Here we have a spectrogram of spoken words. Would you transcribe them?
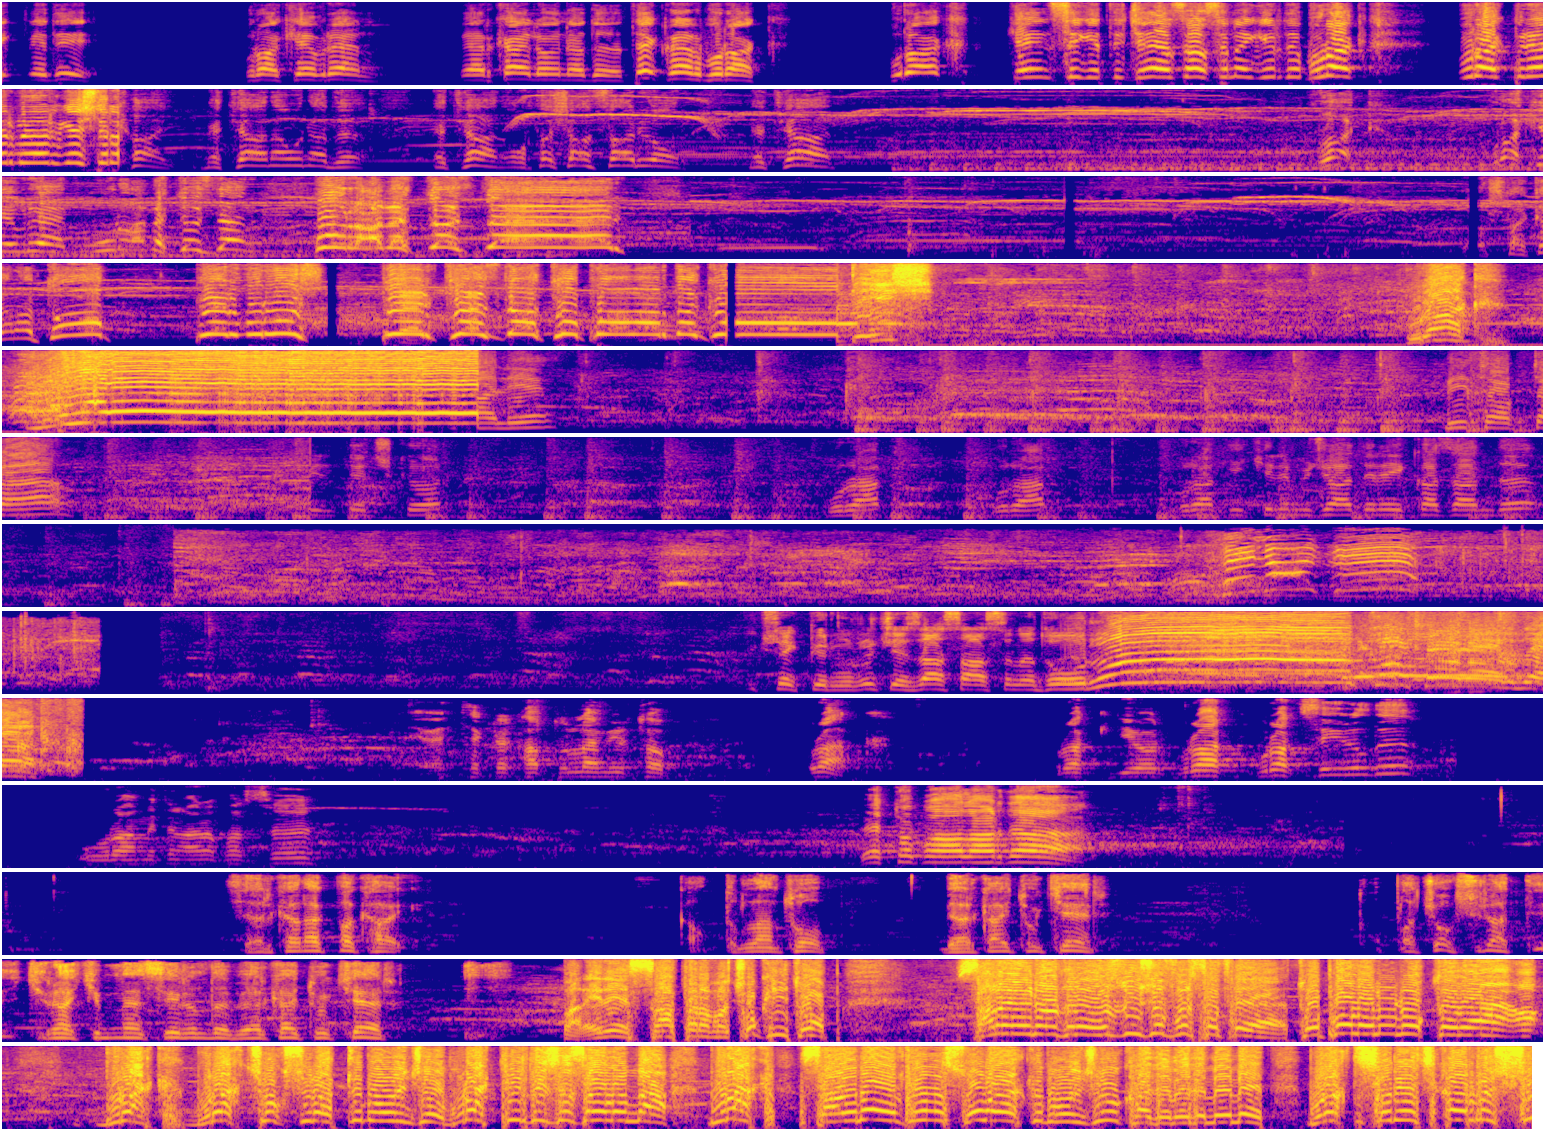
ekledi. Burak Evren. Berkay ile oynadı. Tekrar Burak. Burak kendisi gitti. Ceza sahasına girdi. Burak. Burak birer birer geçti. Kay, Metehan'a oynadı. Metehan orta şansı arıyor. Metehan. Burak. Burak Evren. Uğur Ahmet Özder. Uğur Ahmet Özder. Boşta kalan top. Bir vuruş. Bir kez daha top ağlarda gol. Değiş. Burak. Ali. Bir top daha. Birlikte çıkıyor. Burak, Burak. Burak ikili mücadeleyi kazandı. Yüksek bir vuruş ceza sahasına doğru. Top ağlarda. Evet tekrar kaptırılan bir top. Burak. Burak gidiyor. Burak. Burak sıyrıldı. Uğur Ahmet'in ara pası. Ve top ağlarda. Serkan Akbakay. Kaptırılan top. Berkay Toker. Topla çok süratli. İki rakibinden sıyrıldı. Berkay Toker. Var Enes sağ tarafa çok iyi top. Sana yöneldi hızlı hücum fırsatı. Topu alan o noktada. Burak, Burak çok süratli bir oyuncu. Burak girdi ceza alanına. Burak sağına aldı. Sol ayaklı bir oyuncu. Kademede Mehmet. Burak dışarıya çıkardı. Şut!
